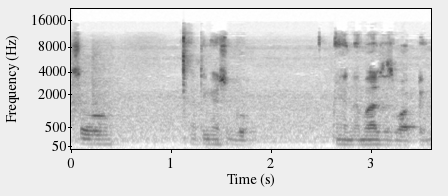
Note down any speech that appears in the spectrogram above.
so I think I should go. And Amal just walked in.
